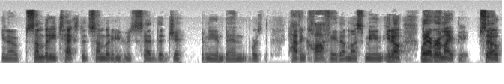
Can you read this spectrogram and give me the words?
you know somebody texted somebody who said that jimmy and ben were having coffee. That must mean you know whatever it might be. So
